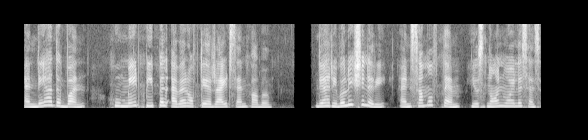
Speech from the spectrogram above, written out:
and they are the one who made people aware of their rights and power. They are revolutionary and some of them use non-violence as,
